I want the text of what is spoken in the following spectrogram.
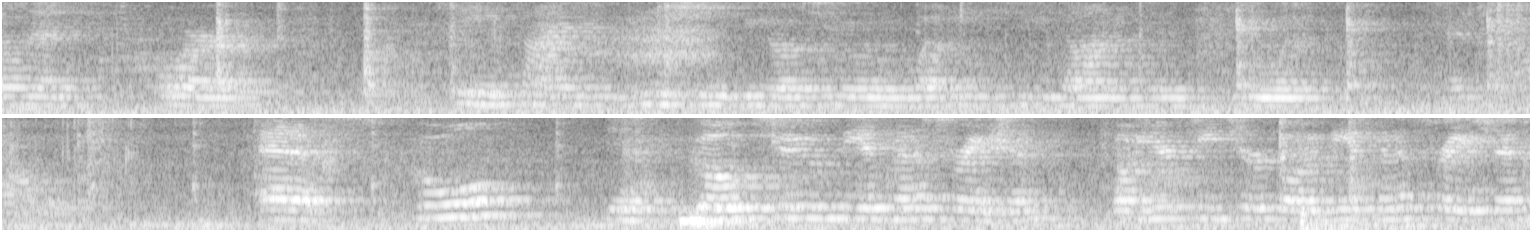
illness or seeing signs of who should we go to and what needs to be done to deal with potential problems. At a school, Yeah. go to the administration, go to your teacher, go to the administration.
